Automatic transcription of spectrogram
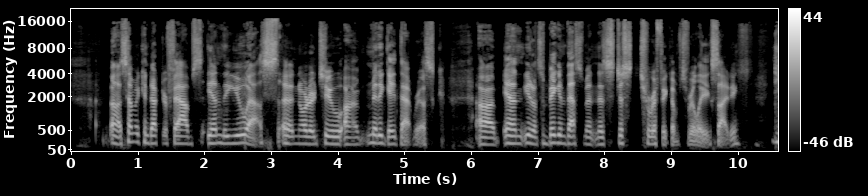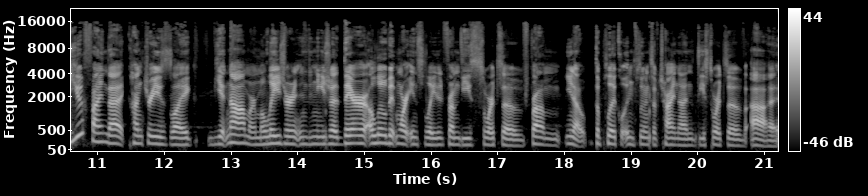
uh, semiconductor fabs in the U.S. in order to uh, mitigate that risk. Uh, and you know, it's a big investment, and it's just terrific. It's really exciting. Do you find that countries like Vietnam or Malaysia or Indonesia, they're a little bit more insulated from these sorts of, from, you know, the political influence of China and these sorts of uh,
